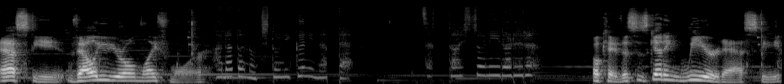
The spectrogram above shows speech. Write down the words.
Asti, value your own life more. Okay, this is getting weird, Asti.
